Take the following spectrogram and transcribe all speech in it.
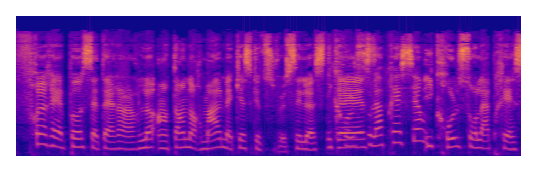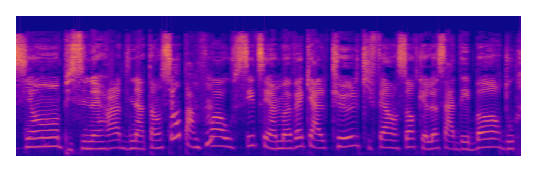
ferait pas cette erreur-là en temps normal, mais qu'est-ce que tu veux? C'est le stress. Il croule sous la pression. Il croule sur la pression, puis c'est une erreur d'inattention parfois Mm-hmm. aussi, c'est un mauvais calcul qui fait en sorte que là ça déborde ou tu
